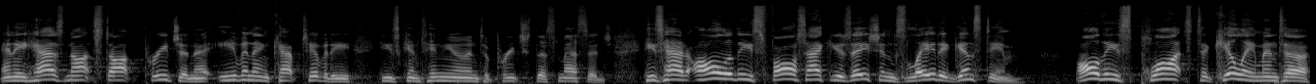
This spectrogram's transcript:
and he has not stopped preaching it. Even in captivity, he's continuing to preach this message. He's had all of these false accusations laid against him, all these plots to kill him and to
